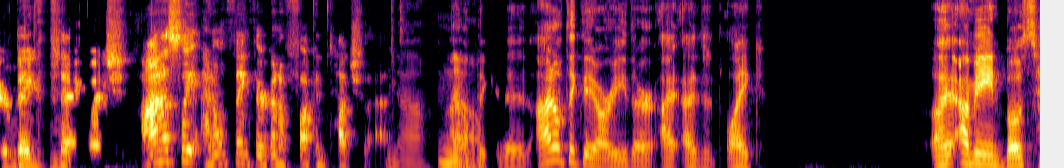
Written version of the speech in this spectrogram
Your big Mhm. thing, which honestly, I don't think they're going to fucking touch that. No, I don't think it is. I don't think they are either. I, I like. I, I mean, both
